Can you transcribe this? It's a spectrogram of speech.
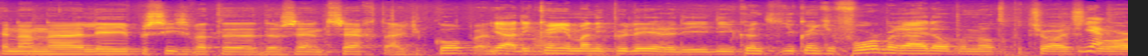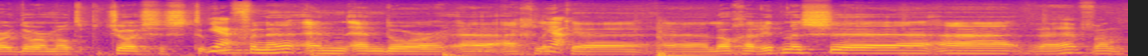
En dan eh, leer je precies wat de docent zegt uit je kop. En ja, dan, die kun eh, je manipuleren. Die, die kunt, je kunt je voorbereiden op een multiple choice Ja. door, door multiple choices te Ja. oefenen. En, en door eh, eigenlijk Ja. eh, eh, logaritmes eh, eh, van,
